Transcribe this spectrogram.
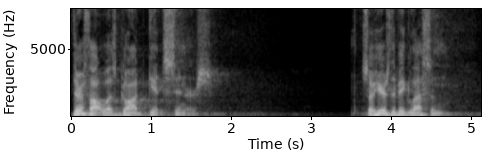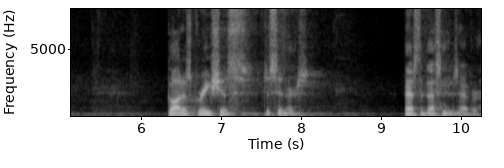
Their thought was God gets sinners. So here's the big lesson God is gracious to sinners. That's the best news ever.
